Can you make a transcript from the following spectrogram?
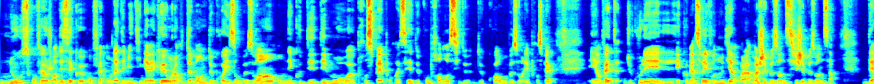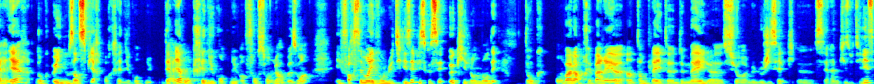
nous, ce qu'on fait aujourd'hui, c'est qu'on fait, on a des meetings avec eux, on leur demande de quoi ils ont besoin, on écoute des démos euh, prospects pour essayer de comprendre aussi de, de, quoi ont besoin les prospects. Et en fait, du coup, les, les commerciaux, ils vont nous dire, voilà, moi j'ai besoin de ci, j'ai besoin de ça. Derrière, donc eux, ils nous inspirent pour créer du contenu. Derrière, on crée du contenu en fonction de leurs besoins, et forcément, ils vont l'utiliser puisque c'est eux qui l'ont demandé. Donc, on va leur préparer euh, un template de mail euh, sur le logiciel euh, CRM qu'ils utilisent.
